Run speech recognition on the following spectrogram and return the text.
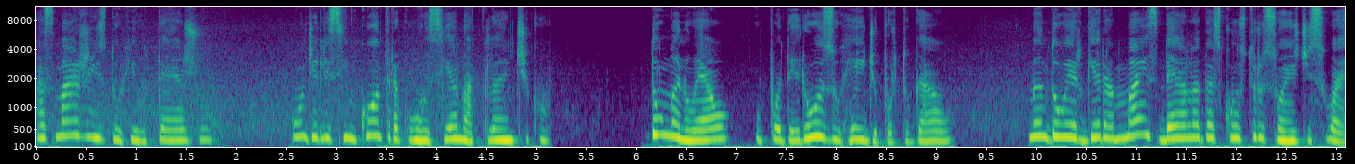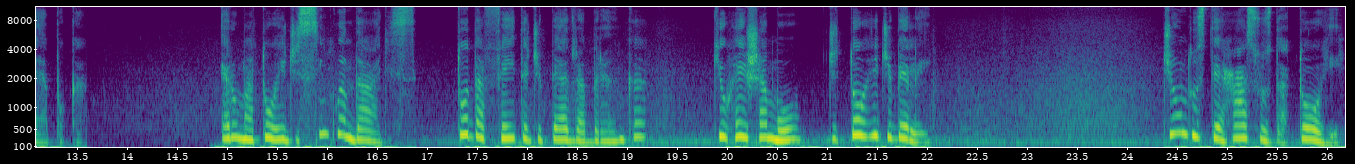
Às margens do rio Tejo, onde ele se encontra com o Oceano Atlântico, Dom Manuel, o poderoso rei de Portugal, mandou erguer a mais bela das construções de sua época. Era uma torre de cinco andares, toda feita de pedra branca, que o rei chamou de Torre de Belém. De um dos terraços da torre,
